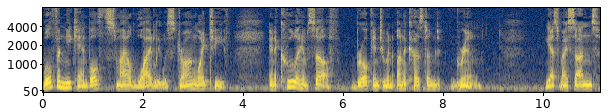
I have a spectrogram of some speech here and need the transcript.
Wolf and Nikan both smiled widely with strong white teeth, and Akula himself broke into an unaccustomed grin. Yes, my sons,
